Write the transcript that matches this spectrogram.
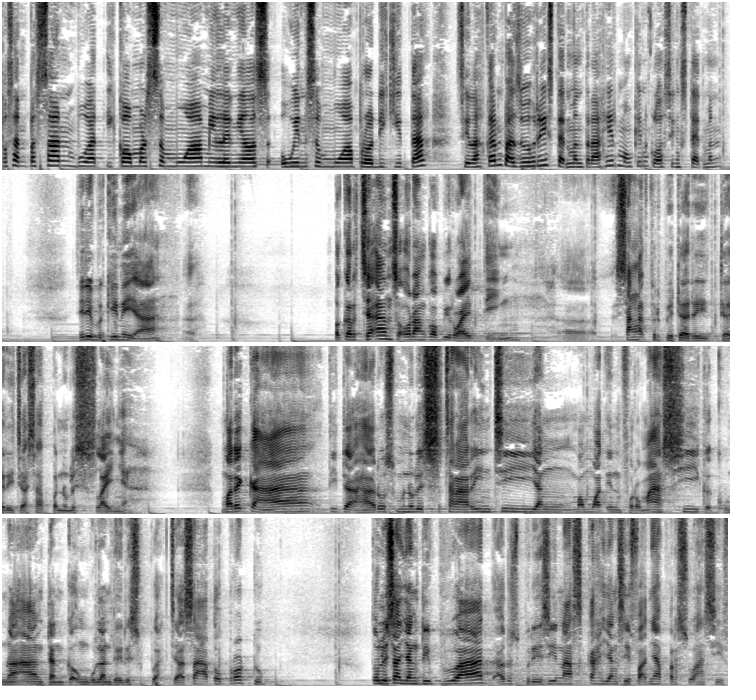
Pesan-pesan uh, buat e-commerce semua, millennials win semua prodi kita. Silahkan Pak Zuhri statement terakhir mungkin closing statement. Jadi begini ya. Pekerjaan seorang copywriting uh, sangat berbeda dari, dari jasa penulis lainnya. Mereka tidak harus menulis secara rinci yang memuat informasi, kegunaan, dan keunggulan dari sebuah jasa atau produk. Tulisan yang dibuat harus berisi naskah yang sifatnya persuasif,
